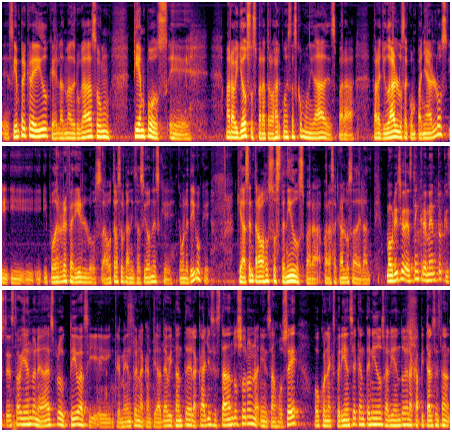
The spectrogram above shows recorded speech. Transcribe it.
eh, siempre he creído que las madrugadas son tiempos eh, maravillosos para trabajar con estas comunidades, para, para ayudarlos, acompañarlos y, y, y, poder referirlos a otras organizaciones que, como les digo, que que hacen trabajos sostenidos para, para, sacarlos adelante. Mauricio, este incremento que usted está viendo en edades productivas y e incremento en la cantidad de habitantes de la calle, ¿se está dando solo en, en San José o con la experiencia que han tenido saliendo de la capital se está,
